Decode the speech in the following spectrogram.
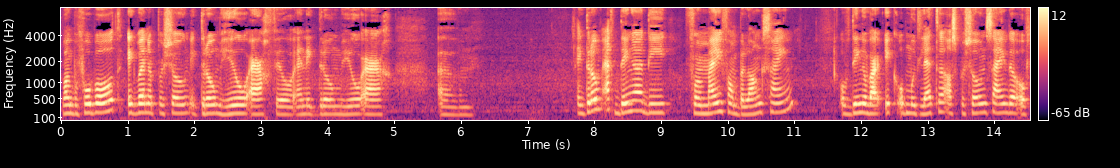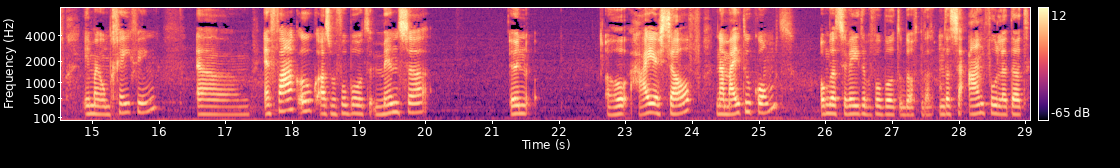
Want bijvoorbeeld, ik ben een persoon, ik droom heel erg veel. En ik droom heel erg. Um, ik droom echt dingen die voor mij van belang zijn. Of dingen waar ik op moet letten als persoon zijnde of in mijn omgeving. Um, en vaak ook als bijvoorbeeld mensen een higher self naar mij toe komt. Omdat ze weten bijvoorbeeld, omdat ze aanvoelen dat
